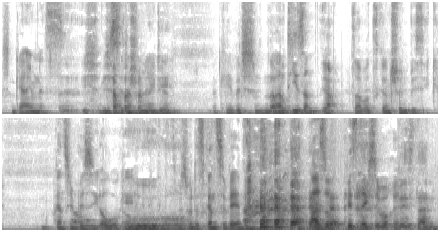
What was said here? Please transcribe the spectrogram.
ist ein Geheimnis. Äh, ich, ich habe da schon eine Idee. Okay, willst du anteasern? Ja, da wird es ganz schön bissig. Ganz schön bissig. Oh, okay. Oh. Jetzt müssen wir das Ganze beenden. also, bis nächste Woche. Bis dann.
